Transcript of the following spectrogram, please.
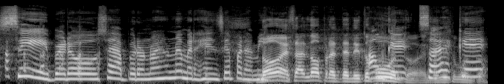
Sí, pero, o sea, pero no es una emergencia para mí. no, esa no, pero entendí tu Aunque, punto. ¿sabes qué?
